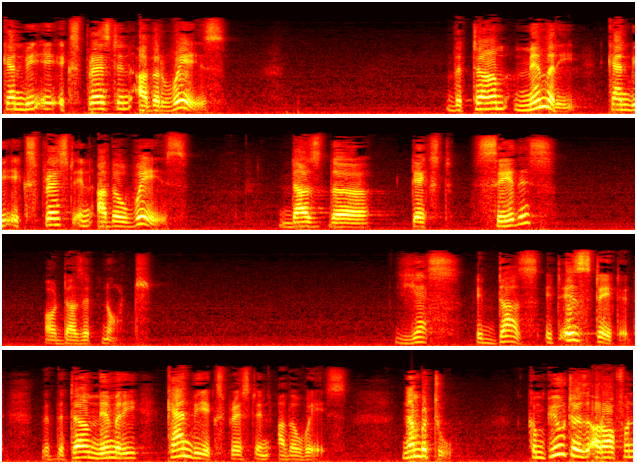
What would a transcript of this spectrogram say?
can be expressed in other ways. The term memory can be expressed in other ways. Does the text say this or does it not? Yes, it does. It is stated that the term memory can be expressed in other ways. Number two, computers are often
